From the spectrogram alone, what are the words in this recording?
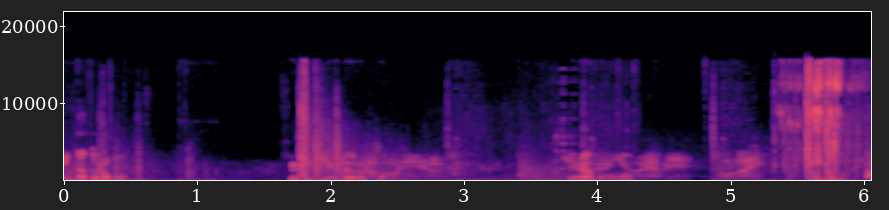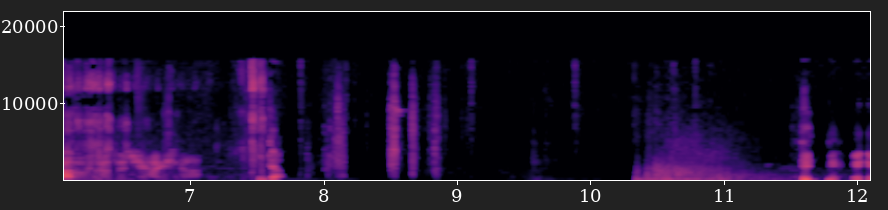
みんな泥棒ドロップ。ブラボーあいた。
